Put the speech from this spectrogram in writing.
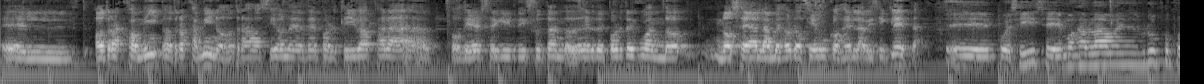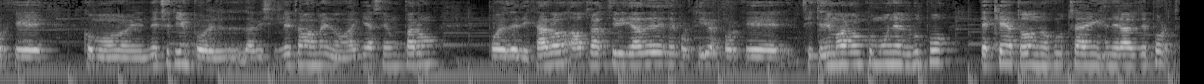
el, otros, otros caminos, otras opciones deportivas para poder seguir disfrutando del deporte cuando no sea la mejor opción coger la bicicleta. Eh, pues sí, sí, hemos hablado en el grupo porque como en este tiempo la bicicleta más o menos hay que hacer un parón, pues dedicarlo a otras actividades deportivas porque si tenemos algo en común en el grupo es que a todos nos gusta en general el deporte.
